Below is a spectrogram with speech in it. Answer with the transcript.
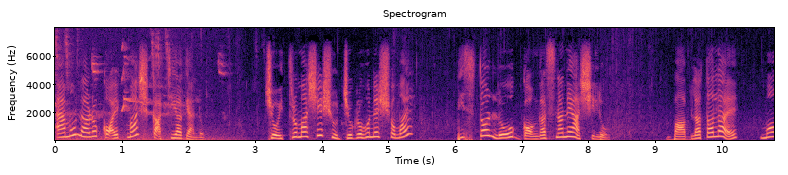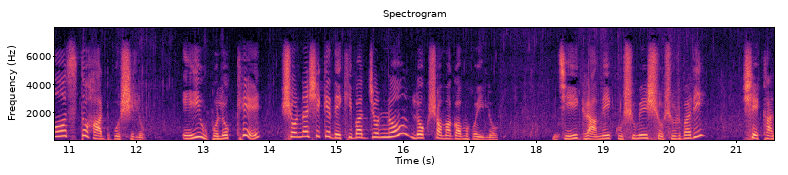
এমন আরও কয়েক মাস কাটিয়া গেল। চৈত্র মাসে সূর্যগ্রহণের সময় বিস্তর লোক গঙ্গা স্নানে আসিল। বাবলাতলায় মস্ত হাট বসিল। এই উপলক্ষে সন্ন্যাসীকে দেখিবার জন্য লোক সমাগম হইল। যে গ্রামে কুসুমের শ্বশুরবাড়ি সেখান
